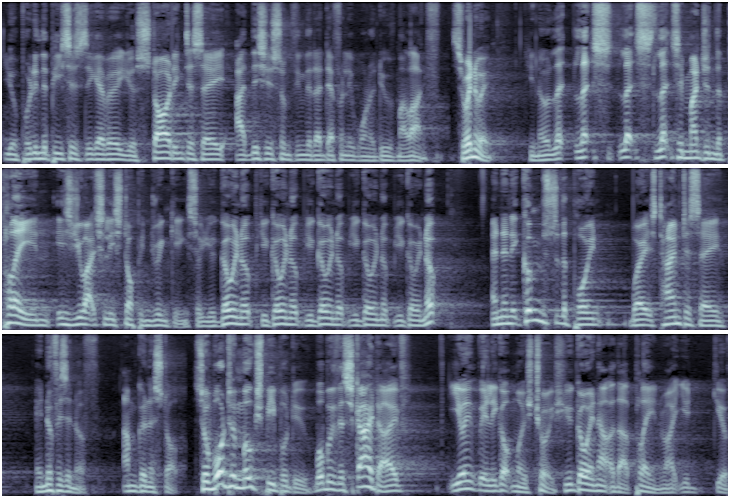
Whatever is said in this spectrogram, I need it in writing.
you're putting the pieces together. You're starting to say, ah, this is something that I definitely want to do with my life. So, anyway, you know, let, let's let's let's imagine the plane is you actually stopping drinking. So you're going up, you're going up, you're going up, you're going up, you're going up, and then it comes to the point where it's time to say enough is enough. I'm going to stop. So what do most people do? Well, with a skydive, you ain't really got much choice. You're going out of that plane, right? You, you're,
